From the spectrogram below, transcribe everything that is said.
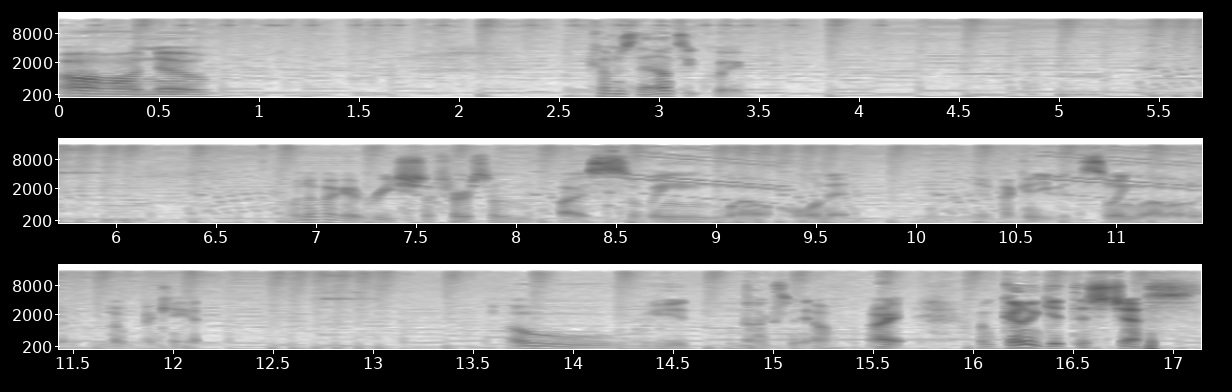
Oh no. It comes down too quick. I wonder if I could reach the first one by swinging while on it. If I can even swing while on it. Nope, I can't. Oh, it knocks me off. Alright, I'm gonna get this chest.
